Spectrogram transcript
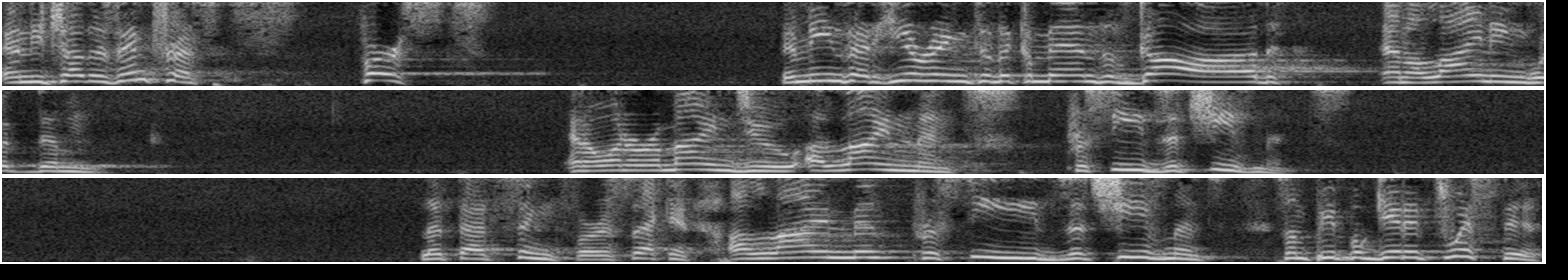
and each other's interests first. It means adhering to the commands of God and aligning with them and I want to remind you, alignment precedes achievement. Let that sink for a second. Alignment precedes achievement. Some people get it twisted.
